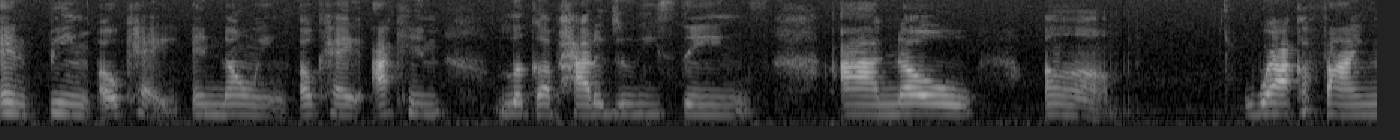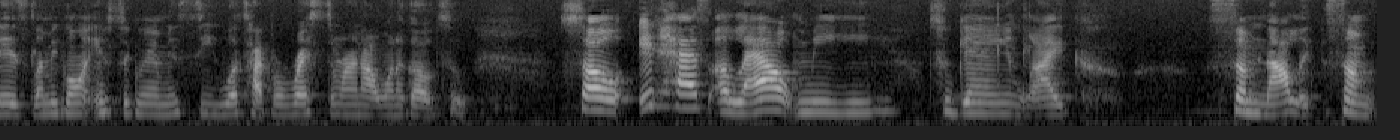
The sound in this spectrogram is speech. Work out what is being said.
and being okay and knowing okay I can look up how to do these things. I know um, where I could find this. Let me go on Instagram and see what type of restaurant I want to go to. So it has allowed me to gain like some knowledge, some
